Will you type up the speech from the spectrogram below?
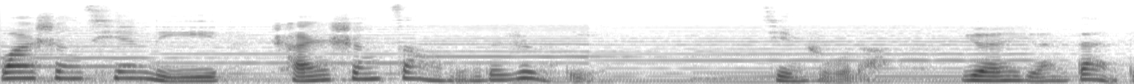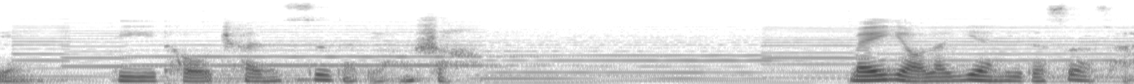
蛙声千里、蝉声噪鸣的热烈，进入了渊源淡定、低头沉思的凉爽。没有了艳丽的色彩，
